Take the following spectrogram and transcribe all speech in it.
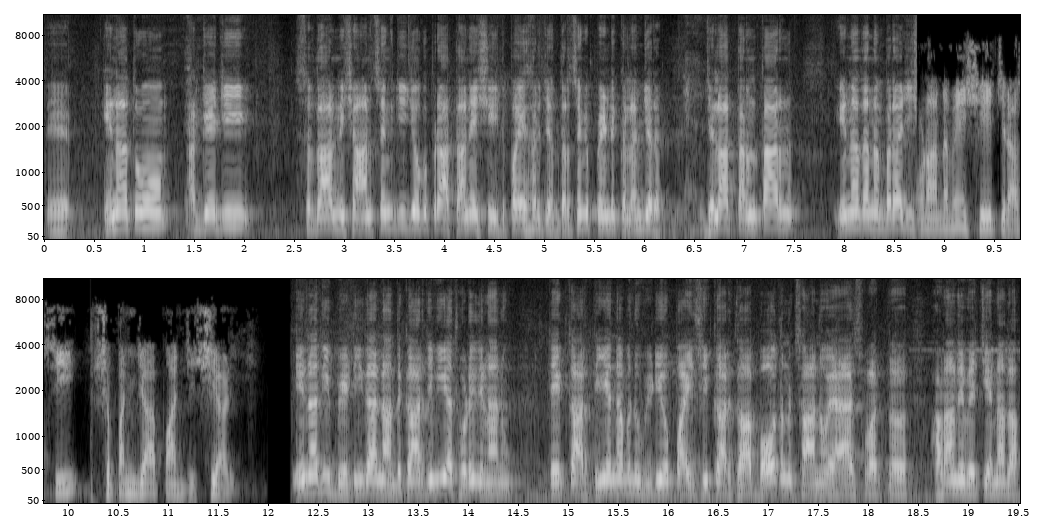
ਤੇ ਇਹਨਾਂ ਤੋਂ ਅੱਗੇ ਜੀ ਸਰਦਾਰ ਨਿਸ਼ਾਨ ਸਿੰਘ ਜੀ ਜੋ ਭਰਾਤਾ ਨੇ ਸ਼ਹੀਦ ਭਾਈ ਹਰਜਿੰਦਰ ਸਿੰਘ ਪਿੰਡ ਕਲੰਜਰ ਜ਼ਿਲ੍ਹਾ ਤਰਨਤਾਰਨ ਇਹਨਾਂ ਦਾ ਨੰਬਰ ਹੈ ਜੀ 99484 56546 ਇਹਨਾਂ ਦੀ ਬੇਟੀ ਦਾ ਆਨੰਦ ਕਾਰਜ ਵੀ ਆ ਥੋੜੇ ਦਿਨਾਂ ਨੂੰ। ਤੇ ਘਰ ਦੀ ਇਹਨਾਂ ਮੈਨੂੰ ਵੀਡੀਓ ਪਾਈ ਸੀ, ਘਰ ਦਾ ਬਹੁਤ ਨੁਕਸਾਨ ਹੋਇਆ ਇਸ ਵਕਤ ਹੜ੍ਹਾਂ ਦੇ ਵਿੱਚ ਇਹਨਾਂ ਦਾ।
